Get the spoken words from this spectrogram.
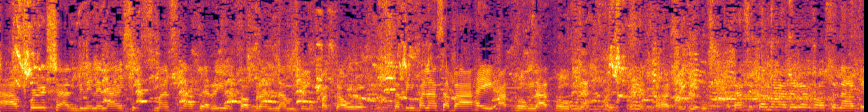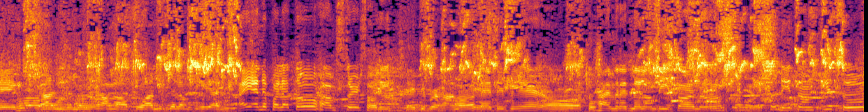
ah, Persian, binili namin 6 months na. Pero yun, sobrang lambing. Pagka dating pa lang sa bahay, at home na at home na. Ah, sige. Tapos ito mga dagang kosto natin. Yan, ano na lang, ah, 200 na lang po yan. Ay, ano pala to? Hamster, sorry. Teddy bear Oh, hamster. teddy bear. Oh, 200 na lang dito, no? Oh, ito dito, ang cute, oh.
